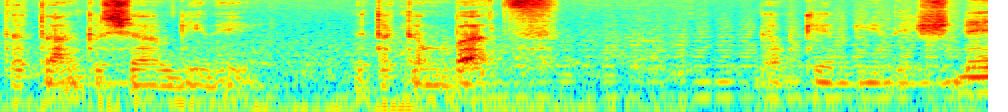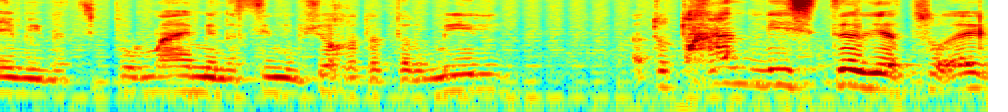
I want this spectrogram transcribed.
את הטנק השער גידי, את הקמב"ץ, גם כן גידי. שניהם עם הציפורניים מנסים למשוך את התרמיל. התותחן בהיסטריה צועק,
